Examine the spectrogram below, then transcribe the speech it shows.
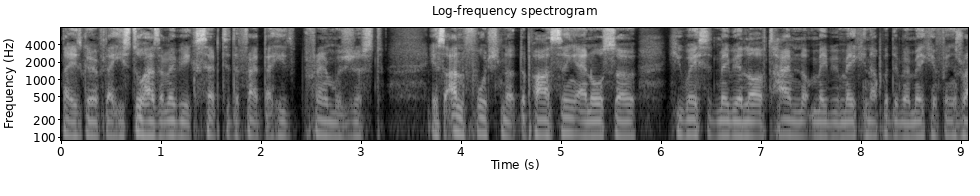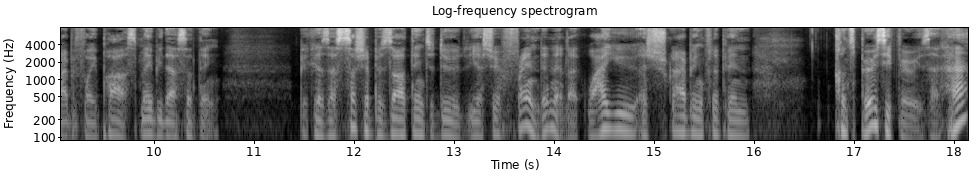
That he's going for that he still hasn't maybe accepted the fact that his friend was just it's unfortunate the passing and also he wasted maybe a lot of time not maybe making up with him and making things right before he passed. Maybe that's the thing. Because that's such a bizarre thing to do. Yes your friend isn't it? Like why are you ascribing flipping conspiracy theories? Like huh?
